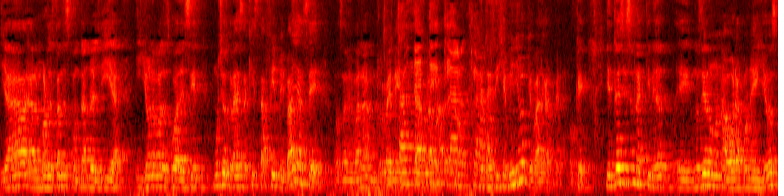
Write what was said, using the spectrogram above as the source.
ya a lo mejor le están descontando el día y yo nada más les voy a decir, muchas gracias, aquí está firme, váyanse, o sea, me van a reventar la madre. Claro, claro. Entonces dije, mínimo que valga la pena, ok. Y entonces hice una actividad, eh, nos dieron una hora con ellos,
